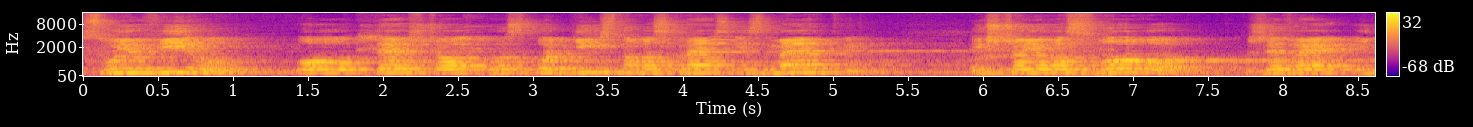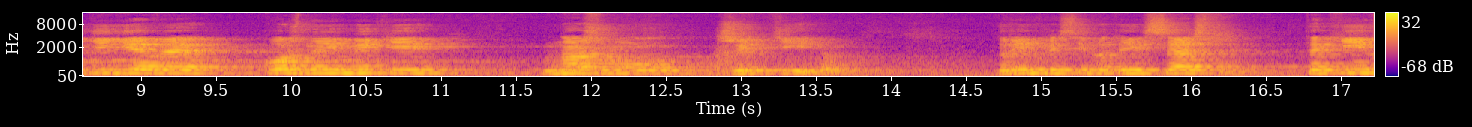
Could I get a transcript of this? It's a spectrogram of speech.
свою віру у те, що Господь дійсно воскрес із мертвих, і що Його Слово живе і дієве кожної миті в нашому житті. Дорогі Христі, брати і сестри, таких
